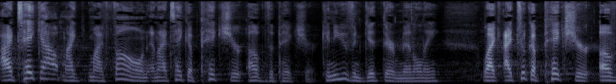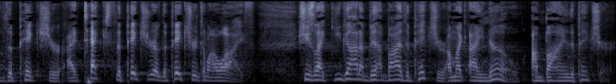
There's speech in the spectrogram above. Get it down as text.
I take out my, my phone and I take a picture of the picture. Can you even get there mentally? Like I took a picture of the picture. I text the picture of the picture to my wife. She's like, you gotta buy the picture. I'm like, I know, I'm buying the picture.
